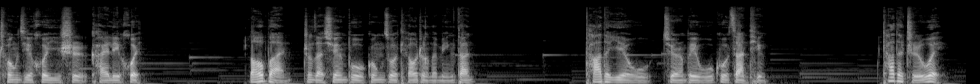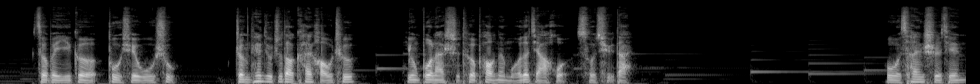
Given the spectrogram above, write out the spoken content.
冲进会议室开例会，老板正在宣布工作调整的名单，他的业务居然被无故暂停，他的职位，则被一个不学无术、整天就知道开豪车、用波兰史特泡嫩膜的家伙所取代。午餐时间，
